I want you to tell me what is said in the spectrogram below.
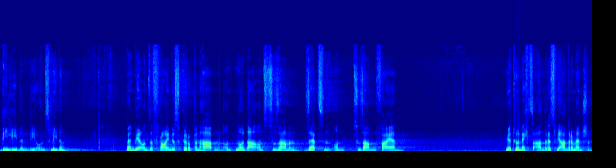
die lieben, die uns lieben? Wenn wir unsere Freundesgruppen haben und nur da uns zusammensetzen und zusammen feiern? Wir tun nichts anderes wie andere Menschen.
